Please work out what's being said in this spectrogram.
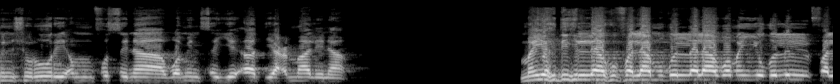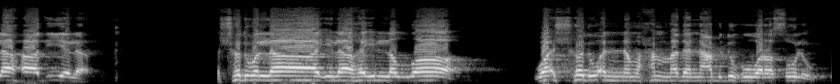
من شرور أنفسنا ومن سيئات أعمالنا. من يهده الله فلا مضل له ومن يضلل فلا هادي له. أشهد أن لا إله إلا الله وأشهد أن محمدا عبده ورسوله.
